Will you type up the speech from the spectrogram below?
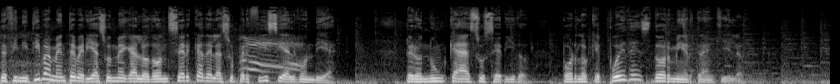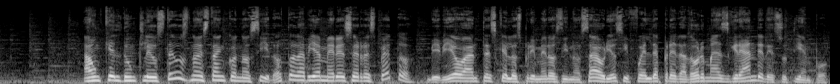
definitivamente verías un megalodón cerca de la superficie algún día. Pero nunca ha sucedido, por lo que puedes dormir tranquilo. Aunque el Duncleusteus no es tan conocido, todavía merece respeto. Vivió antes que los primeros dinosaurios y fue el depredador más grande de su tiempo.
